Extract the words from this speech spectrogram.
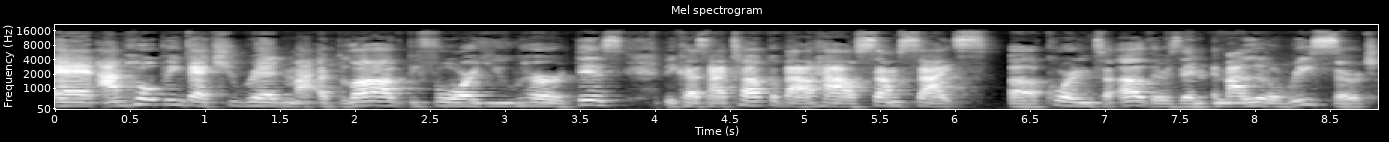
and I'm hoping that you read my blog before you heard this because I talk about how some sites uh, according to others and, and my little research,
